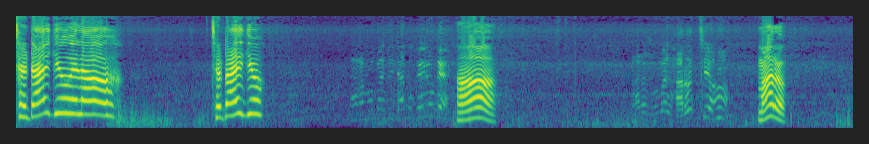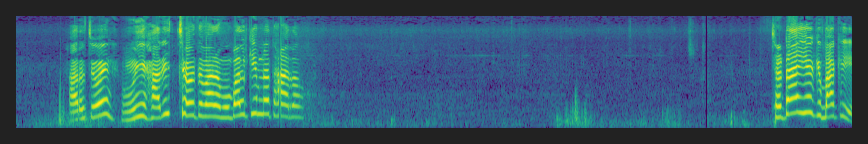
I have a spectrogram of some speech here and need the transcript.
છટાઈ ગયું એલો છટાઈ ગયું. હા. મારો. હારો છો ને? હું હારી જ છું તમારો મોબાઈલ કેમ નથી હારો? છટાઈ ગયું કે બાકી?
